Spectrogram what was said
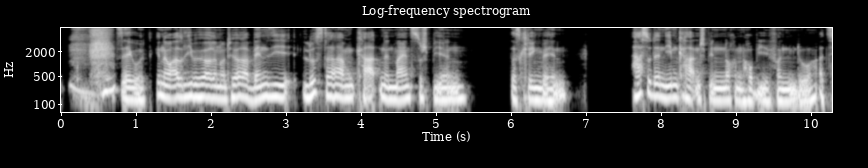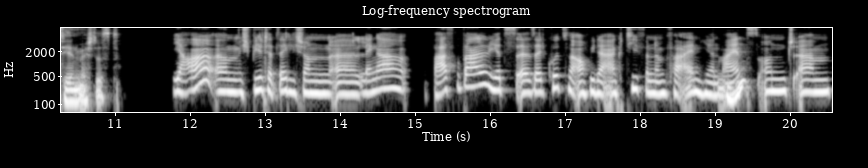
sehr gut. Genau, also liebe Hörerinnen und Hörer, wenn Sie Lust haben, Karten in Mainz zu spielen, das kriegen wir hin. Hast du denn neben Kartenspielen noch ein Hobby, von dem du erzählen möchtest? Ja, ähm, ich spiele tatsächlich schon äh, länger Basketball, jetzt äh, seit kurzem auch wieder aktiv in einem Verein hier in mhm. Mainz mhm. und ähm,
